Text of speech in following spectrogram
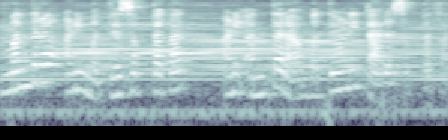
मंद्र आणि मध्य सप्तकात आणि अंतरा मध्य आणि तार सप्तकात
